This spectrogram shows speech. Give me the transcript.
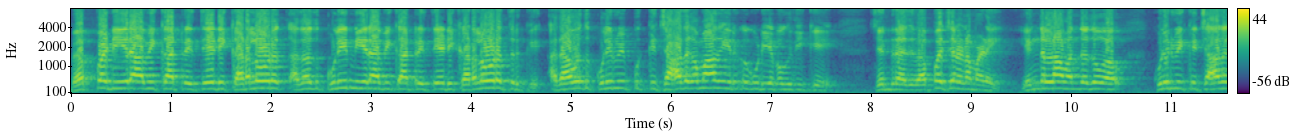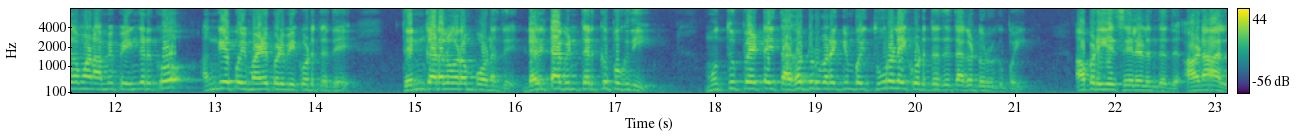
வெப்ப நீராவி காற்றை தேடி கடலோர அதாவது குளிர் நீராவி காற்றை தேடி கடலோரத்திற்கு அதாவது குளிர்விப்புக்கு சாதகமாக இருக்கக்கூடிய பகுதிக்கு சென்று அது வெப்பச்சலன மழை. எங்கெல்லாம் வந்ததோ குளிர்விக்கு சாதகமான அமைப்பு எங்கே இருக்கோ அங்கே போய் மழை பொழிவை கொடுத்தது. தென்கடலோரம் போனது டெல்டாவின் தெற்கு பகுதி. முத்துப்பேட்டை தகட்டூர் வரைக்கும் போய் தூறலை கொடுத்தது தகட்டூருக்கு போய். அப்படியே செயலிழந்தது. ஆனால்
